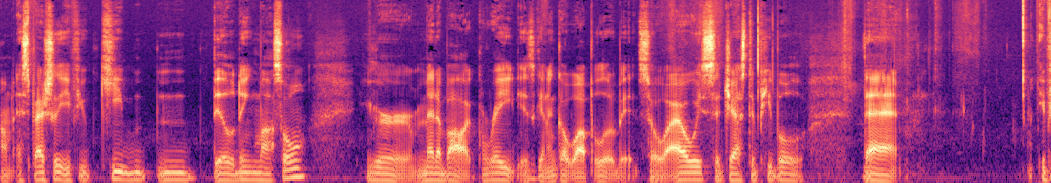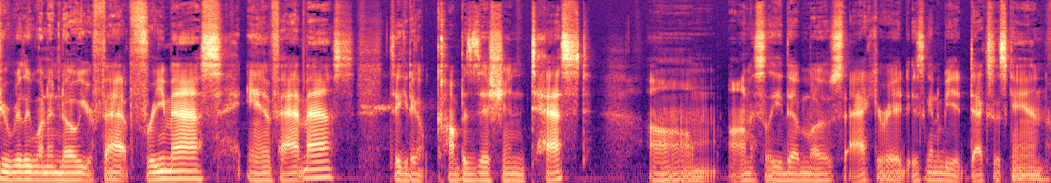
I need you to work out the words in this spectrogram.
um, especially if you keep building muscle. Your metabolic rate is going to go up a little bit. So I always suggest to people that if you really want to know your fat free mass and fat mass, to get a composition test. Um, honestly, the most accurate is going to be a DEXA scan.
